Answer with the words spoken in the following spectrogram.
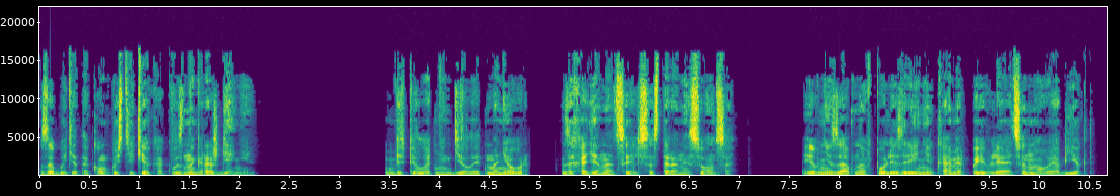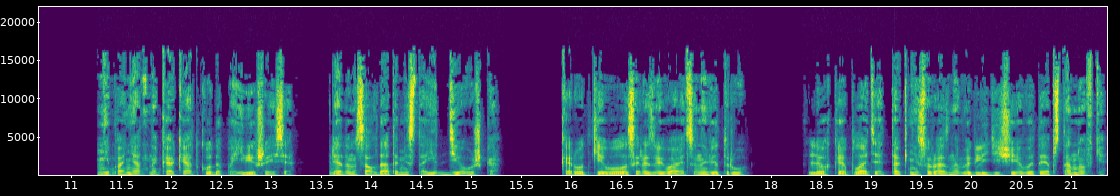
забыть о таком пустяке, как вознаграждение. Беспилотник делает маневр, заходя на цель со стороны Солнца, и внезапно в поле зрения камер появляется новый объект. Непонятно, как и откуда появившаяся, рядом с солдатами стоит девушка. Короткие волосы развиваются на ветру. Легкое платье, так несуразно выглядящее в этой обстановке,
